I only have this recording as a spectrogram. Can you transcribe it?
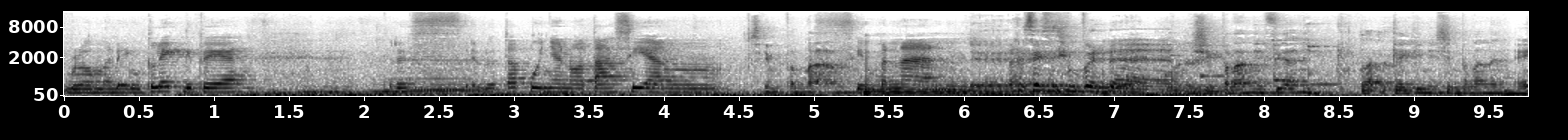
belum ada yang klik gitu ya. Terus Duta punya notasi yang simpenan. simpenan. Hmm, iya. notasi Oh, simpenan. Ada simpenannya Via nih. Lah, kayak gini simpenannya.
